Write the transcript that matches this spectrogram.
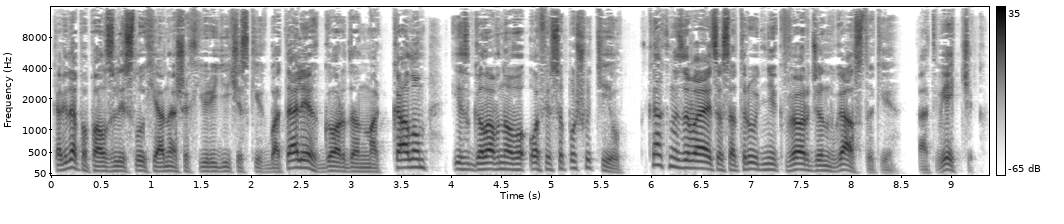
Когда поползли слухи о наших юридических баталиях, Гордон Маккалум из головного офиса пошутил. Как называется сотрудник Virgin в галстуке? Ответчик.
